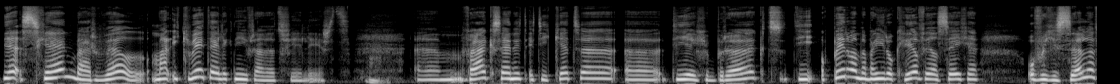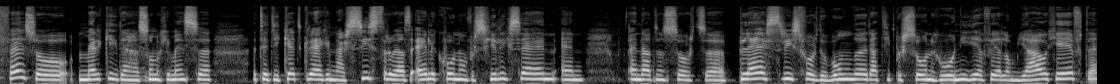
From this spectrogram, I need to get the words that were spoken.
Ja, schijnbaar wel. Maar ik weet eigenlijk niet of dat het veel leert. Hmm. Um, vaak zijn het etiketten uh, die je gebruikt, die op een of andere manier ook heel veel zeggen over jezelf. Hè. Zo merk ik dat sommige mensen het etiket krijgen narcist, terwijl ze eigenlijk gewoon onverschillig zijn. En, en dat een soort uh, pleister is voor de wonden, dat die persoon gewoon niet heel veel om jou geeft. Hè.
